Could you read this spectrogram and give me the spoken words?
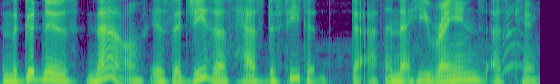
And the good news now is that Jesus has defeated death and that he reigns as king,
